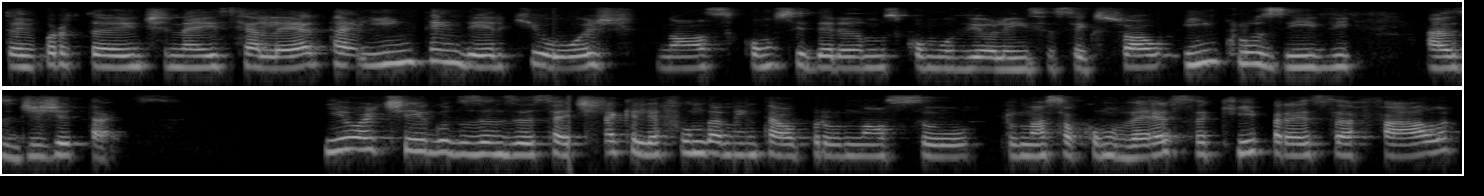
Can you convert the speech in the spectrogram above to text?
Então é importante né, esse alerta e entender que hoje nós consideramos como violência sexual, inclusive as digitais. E o artigo 217, que ele é fundamental para o nosso para nossa conversa aqui, para essa fala,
